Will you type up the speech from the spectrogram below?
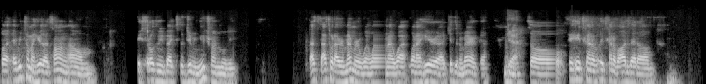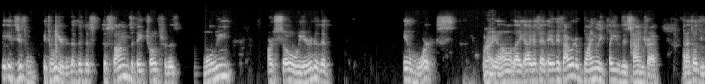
But every time I hear that song, um, it throws me back to the Jimmy Neutron movie. That's that's what I remember when when I when I hear uh, "Kids in America." Yeah. So it, it's kind of it's kind of odd that um, it- it's just it's weird. The, the the the songs that they chose for this movie are so weird that it works. Right. You know, like like I said, if, if I were to blindly play you this soundtrack, and I told you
